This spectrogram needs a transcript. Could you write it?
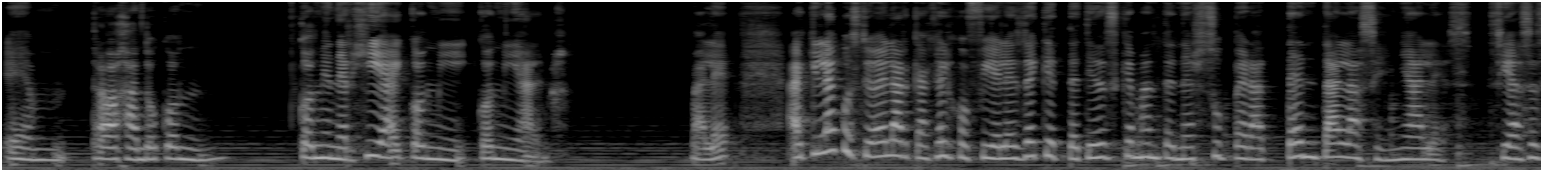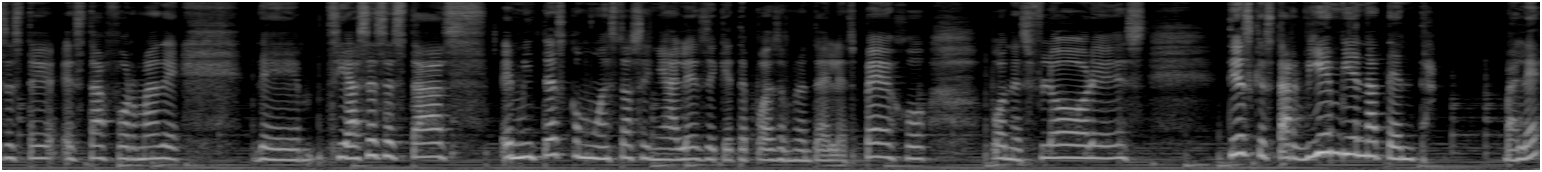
em, trabajando con con mi energía y con mi, con mi alma. ¿Vale? Aquí la cuestión del arcángel Jofiel es de que te tienes que mantener súper atenta a las señales. Si haces este, esta forma de, de, si haces estas, emites como estas señales de que te puedes enfrentar al espejo, pones flores, tienes que estar bien, bien atenta, ¿vale?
